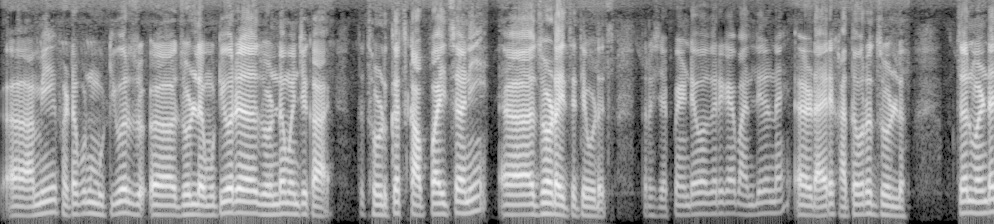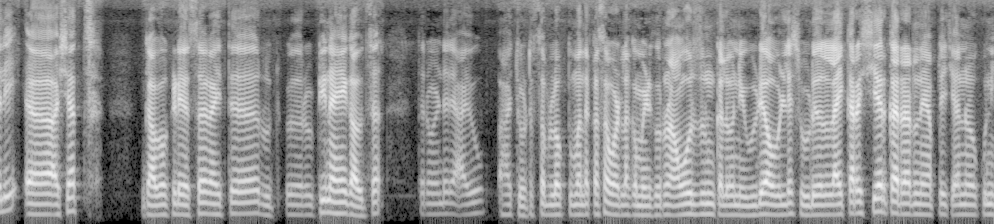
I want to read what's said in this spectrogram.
आम्ही फटाफट मुठीवर जो जोडलं. मुठीवर जोडणं म्हणजे काय? तर थोडकंच कापायचं आणि जोडायचं तेवढंच. तर अशा पेंड्या वगैरे काय बांधलेलं नाही डायरेक्ट हातावरच जोडलं. तर मंडळी अशाच गावाकडे असं काही तर रु रुटीन आहे गावचं. तर मंडळी आयो हा छोटासा ब्लॉग तुम्हाला कसा वाटला कमेंट करून आवर्जून कळवणे व्हिडिओ आवडल्यास व्हिडिओला लाईक करा शेअर करा नाही आपल्या चॅनलवर कुणी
